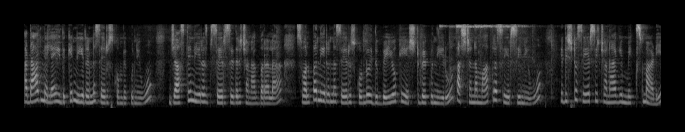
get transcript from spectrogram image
ಅದಾದಮೇಲೆ ಇದಕ್ಕೆ ನೀರನ್ನು ಸೇರಿಸ್ಕೊಬೇಕು ನೀವು. ಜಾಸ್ತಿ ನೀರು ಸೇರಿಸಿದ್ರೆ ಚೆನ್ನಾಗಿ ಬರಲ್ಲ. ಸ್ವಲ್ಪ ನೀರನ್ನು ಸೇರಿಸ್ಕೊಂಡು ಇದು ಬೇಯೋಕೆ ಎಷ್ಟು ಬೇಕು ನೀರು, ಅಷ್ಟನ್ನು ಮಾತ್ರ ಸೇರಿಸಿ ನೀವು. ಇದಿಷ್ಟು ಸೇರಿಸಿ ಚೆನ್ನಾಗಿ ಮಿಕ್ಸ್ ಮಾಡಿ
